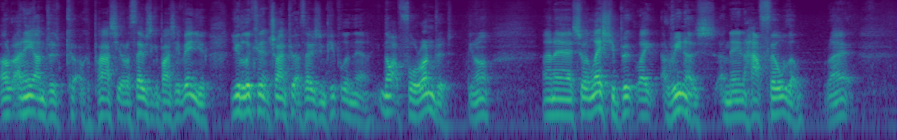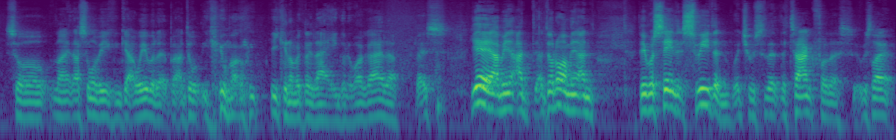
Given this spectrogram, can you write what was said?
or an 800 capacity or a thousand capacity venue, you're looking at trying to put a thousand people in there, not 400, you know. And uh, so unless you book like arenas and then half fill them, right? So like that's the only way you can get away with it. But I don't economically that ain't going to work either. But it's yeah, I mean I, I don't know. I mean and they were saying that Sweden, which was the, the tag for this, it was like,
